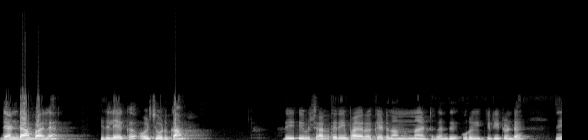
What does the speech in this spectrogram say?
രണ്ടാം പാൽ ഇതിലേക്ക് ഒഴിച്ചു കൊടുക്കാം. ശർക്കരയും പയറൊക്കെ ആയിട്ട് നന്നായിട്ട് വെന്ത് കുറുകി കിട്ടിയിട്ടുണ്ട്. ഇനി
